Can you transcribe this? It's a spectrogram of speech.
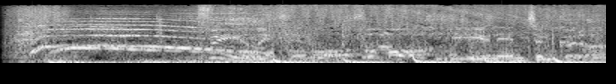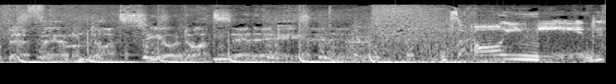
Feel it. For more, for more, tune in to goodhopefm.co.za. It's all you need.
